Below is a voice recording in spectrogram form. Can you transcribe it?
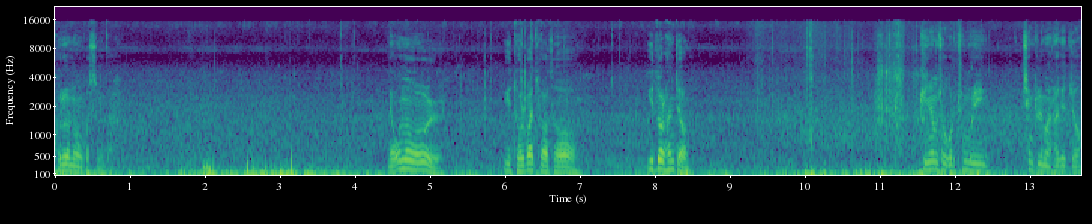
그려놓은 것 같습니다. 네, 오늘 이 돌밭에 와서 이 돌 한 점 기념석으로 충분히 챙길만 하겠죠.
